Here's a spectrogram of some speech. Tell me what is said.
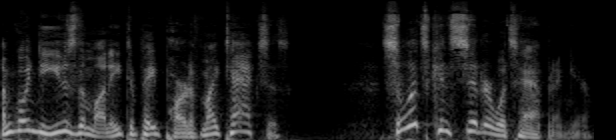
I'm going to use the money to pay part of my taxes. So let's consider what's happening here.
